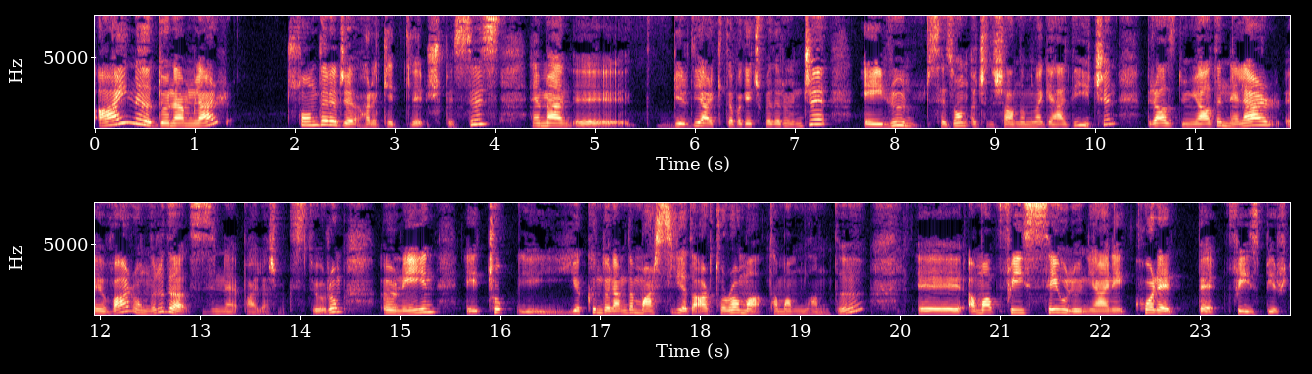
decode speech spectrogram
aynı dönemler son derece hareketli şüphesiz. Hemen e, bir diğer kitaba geçmeden önce Eylül sezon açılış anlamına geldiği için biraz dünyada neler var onları da sizinle paylaşmak istiyorum. Örneğin çok yakın dönemde Marsilya'da Arto Roma tamamlandı. Ama Free Seul'ün yani Kore ve Freeze bir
